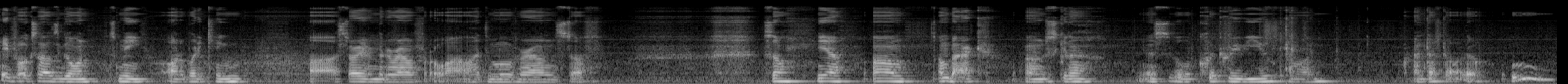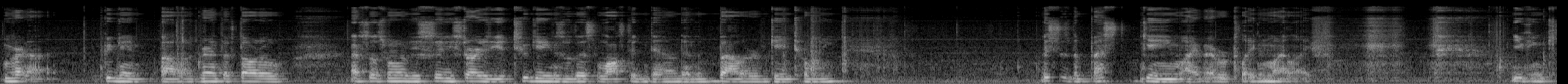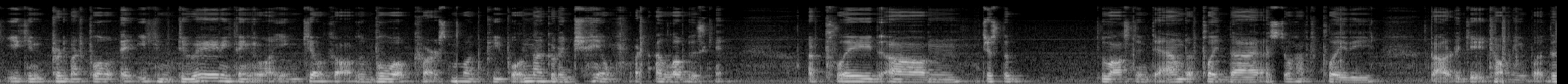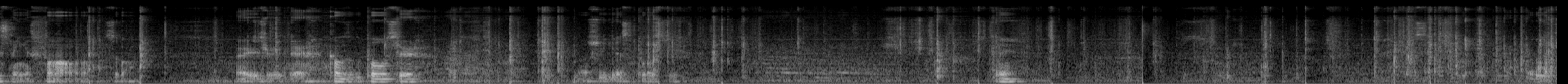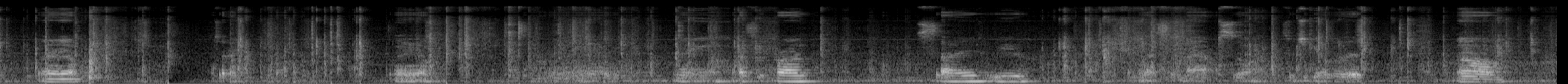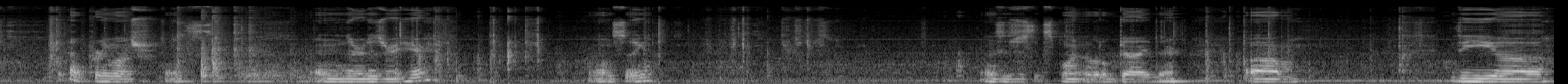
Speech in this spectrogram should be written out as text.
Hey folks, how's it going? It's me, Auto Buddy King. Uh, sorry I haven't been around for a while. I had to move around and stuff. So, yeah, um, I'm back. I'm just gonna, is a little quick review on Grand Theft Auto. Ooh, very nice. Good game. Uh, Grand Theft Auto Episodes from Movie City Stars. You get two games of this, Lost and Damned and The Ballad of Gay Tony. This is the best game I've ever played in my life. You can you can pretty much blow. You can do anything you want. You can kill cops, blow up cars, mug people, and not go to jail for it. I love this game. I've played um, just the Lost and Damned. I've played that. I still have to play the Ballad of Gay Tony, but this thing is phenomenal. So there it is right there. Comes with the poster. I'll show you guys the poster. Okay. There you go. Sorry. There you go. There you go. That's the front, side view. That's the map, so that's what you get with it. Um, yeah, pretty much. That's, and there it is right here. One second. This is just explaining a little guide there. Um, the uh,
